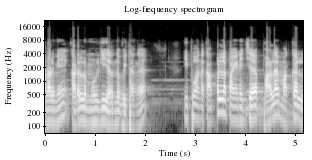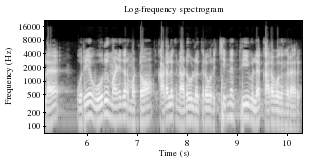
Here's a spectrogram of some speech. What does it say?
ஆனாலுமே கடலில் மூழ்கி இறந்து போயிட்டாங்க. இப்போது அந்த கப்பலில் பயணித்த பல மக்களில் ஒரே ஒரு மனிதர் மட்டும் கடலுக்கு நடுவில் இருக்கிற ஒரு சின்ன தீவில் கரை ஒதுங்குறாரு.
